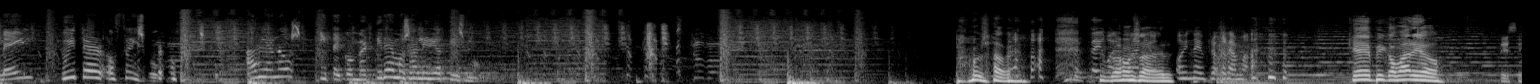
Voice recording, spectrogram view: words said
Mail, Twitter o Facebook. Háblanos y te convertiremos al idiotismo. Vamos a ver. Da igual, Vamos a ver. Hoy no hay programa. ¡Qué épico, Mario! Sí, sí.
